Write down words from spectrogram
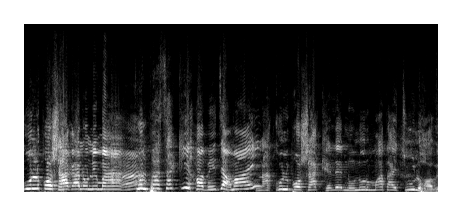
কুল পোশাক আনুনি মা। কোন ভাষা কি হবে জামাই? না কুল পোশাক খেলে নুনুর মাথায় চুল হবে।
